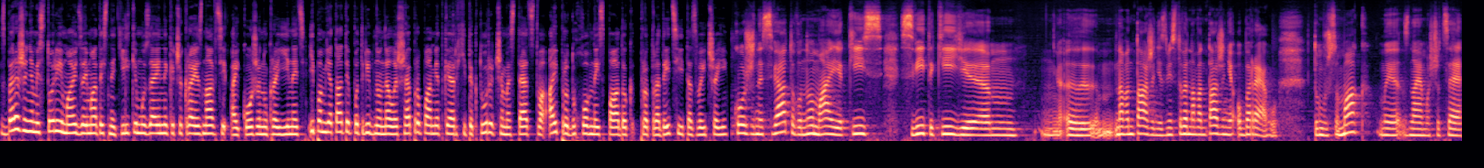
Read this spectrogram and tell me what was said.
Збереженням історії мають займатися не тільки музейники чи краєзнавці, а й кожен українець. І пам'ятати потрібно не лише про пам'ятки архітектури чи мистецтва, а й про духовний спадок, про традиції та звичаї. Кожне свято воно має якийсь свій такий. Е, Навантаження, змістове навантаження оберегу. Тому що мак, ми знаємо, що це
